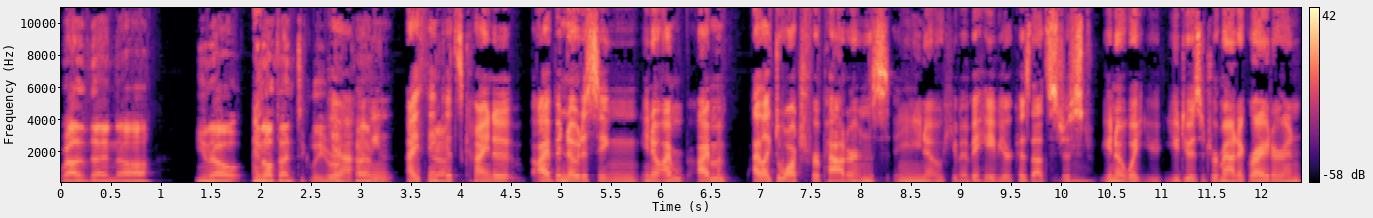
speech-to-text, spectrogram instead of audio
rather than, uh, you know, inauthentically or yeah i of- mean i think yeah. it's kind of i've been noticing you know i'm i'm a, I like to watch for patterns in you know human behavior because that's just Mm. you know what you you do as a dramatic writer and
